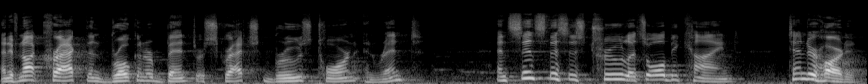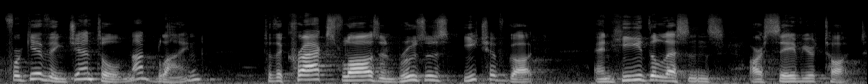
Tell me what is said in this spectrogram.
And if not cracked, then broken or bent or scratched, bruised, torn, and rent. And since this is true, let's all be kind, tender-hearted, forgiving, gentle, not blind, to the cracks, flaws, and bruises each have got, and heed the lessons our Savior taught.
